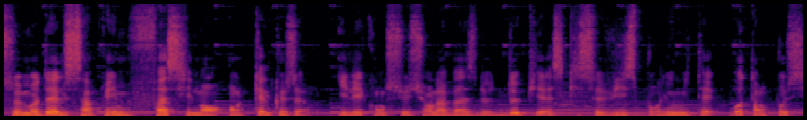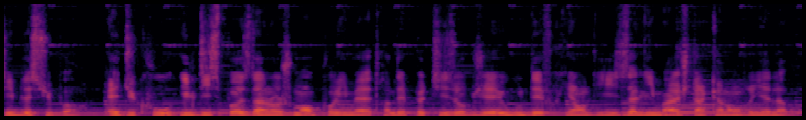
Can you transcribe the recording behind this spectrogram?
Ce modèle s'imprime facilement en quelques heures. Il est conçu sur la base de deux pièces qui se visent pour limiter autant que possible les supports. Et du coup, il dispose d'un logement pour y mettre des petits objets ou des friandises à l'image d'un calendrier de l'avant.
